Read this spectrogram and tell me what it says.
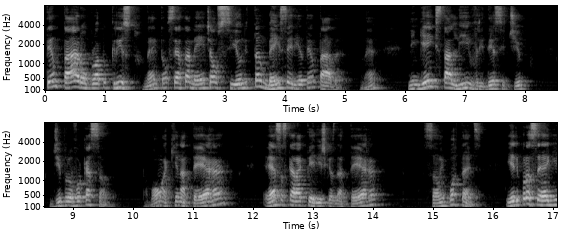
tentaram o próprio Cristo, né? Então, certamente, Alcione também seria tentada, né? Ninguém está livre desse tipo de provocação, tá bom? Aqui na Terra, essas características da Terra são importantes. E ele prossegue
